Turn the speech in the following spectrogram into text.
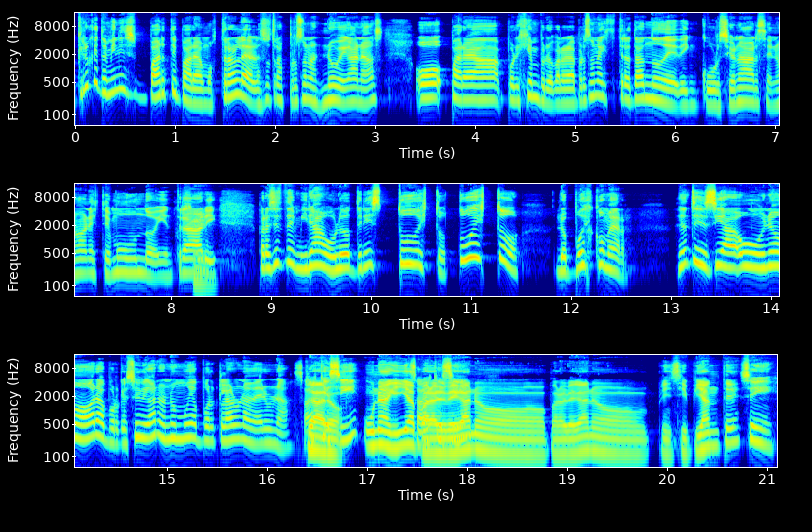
creo que también es parte para mostrarle a las otras personas no veganas, o para, por ejemplo, para la persona que esté tratando de, de incursionarse ¿no? en este mundo y entrar, Sí. y para decirte, mirá, boludo, tenés todo esto, todo esto lo puedes comer. Antes decía, uy, no, ahora porque soy vegano no me voy a poder clavar una veruna. ¿Sabes Claro, que sí? una guía ¿Sabes para el sí? vegano, para el vegano principiante Sí.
